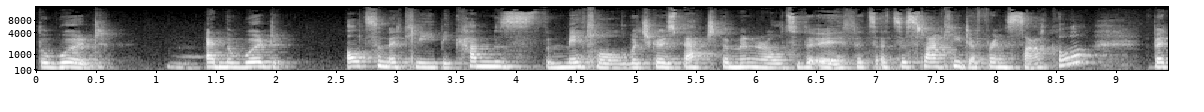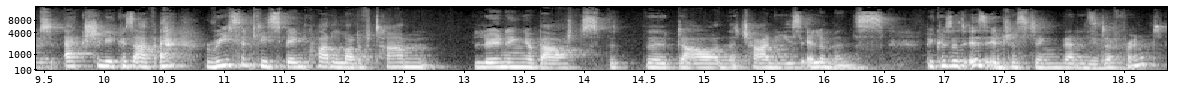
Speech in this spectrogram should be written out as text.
the wood, mm. and the wood ultimately becomes the metal, which goes back to the mineral, to the earth. It's, it's a slightly different cycle. But actually, because I've recently spent quite a lot of time learning about the, the Tao and the Chinese elements, because it is interesting that it's yeah. different,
